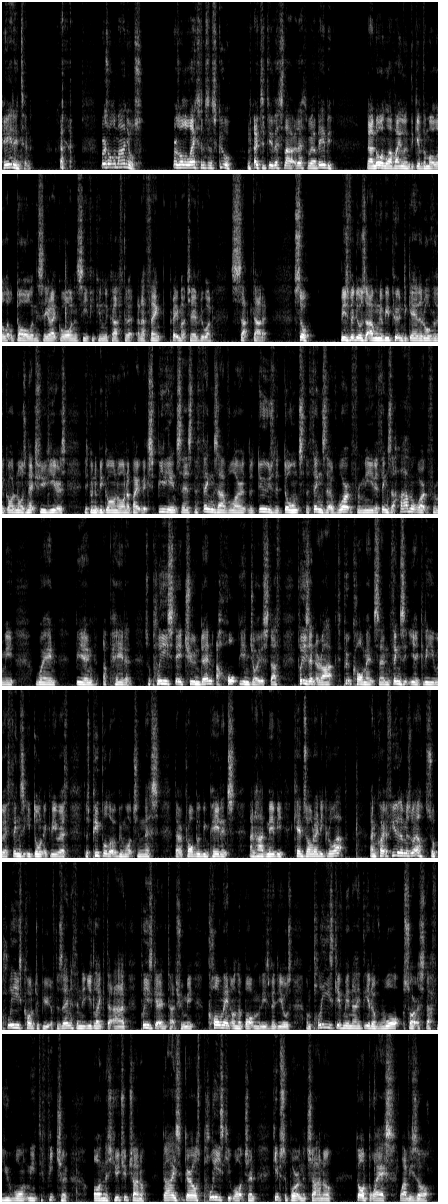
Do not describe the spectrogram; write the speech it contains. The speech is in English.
parenting. Where's all the manuals? Where's all the lessons in school on how to do this, that, or this with a baby? Now, I know on Love Island they give them all a little doll and they say, right, go on and see if you can look after it. And I think pretty much everyone sucked at it. So, these videos that I'm going to be putting together over the God knows next few years is going to be going on about the experiences, the things I've learned, the do's, the don'ts, the things that have worked for me, the things that haven't worked for me when being a parent. So please stay tuned in. I hope you enjoy the stuff. Please interact, put comments in, things that you agree with, things that you don't agree with. There's people that have been watching this that have probably been parents and had maybe kids already grow up and quite a few of them as well. So please contribute. If there's anything that you'd like to add, please get in touch with me. Comment on the bottom of these videos and please give me an idea of what sort of stuff you want me to feature on this YouTube channel. Guys, girls, please keep watching, keep supporting the channel. God bless. Love you all.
